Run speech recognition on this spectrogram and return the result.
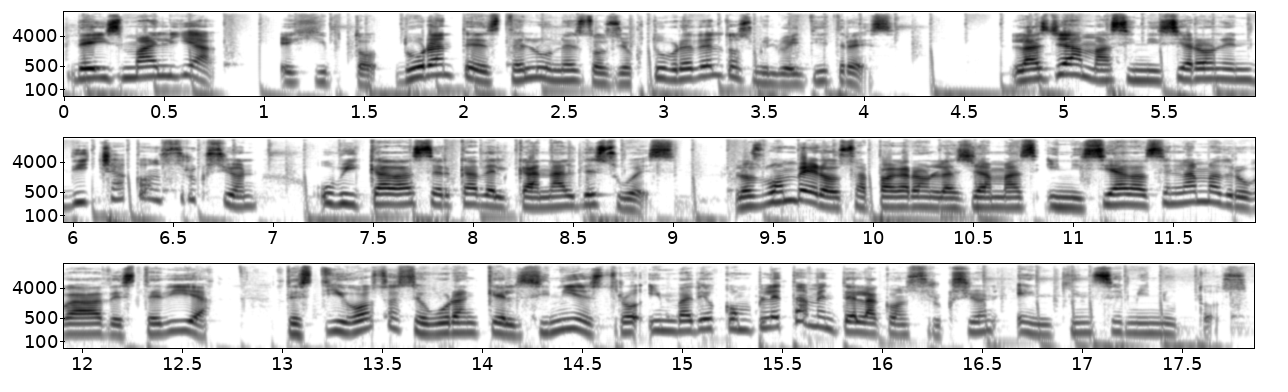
de Ismailia, Egipto, durante este lunes 2 de octubre del 2023. Las llamas iniciaron en dicha construcción ubicada cerca del canal de Suez. Los bomberos apagaron las llamas iniciadas en la madrugada de este día. Testigos aseguran que el siniestro invadió completamente la construcción en 15 minutos.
